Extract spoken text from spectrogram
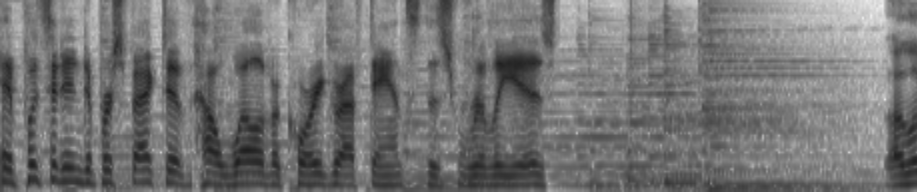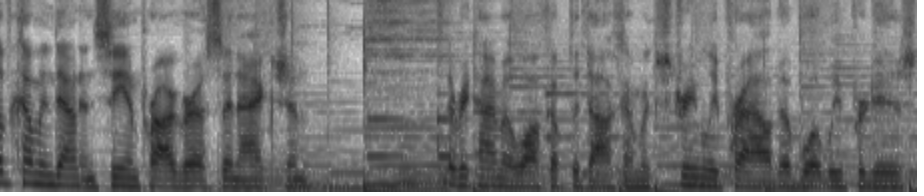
it puts it into perspective how well of a choreographed dance this really is. I love coming down and seeing progress in action. Every time I walk up the dock, I'm extremely proud of what we produced.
